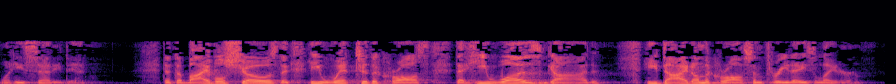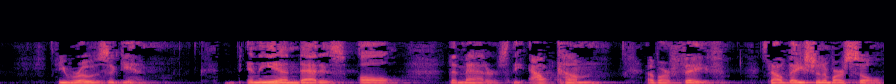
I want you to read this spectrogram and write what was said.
what he said he did. That the Bible shows that he went to the cross, that he was God, he died on the cross, and three days later, he rose again. In the end, that is all that matters. The outcome of our faith, salvation of our soul.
